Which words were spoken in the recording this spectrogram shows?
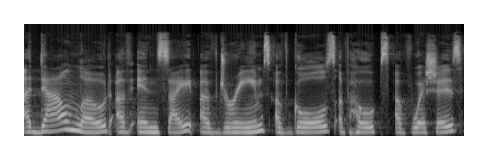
a download of insight, of dreams, of goals, of hopes, of wishes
